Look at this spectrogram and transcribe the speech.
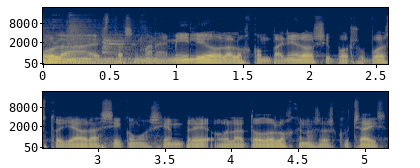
Hola, esta semana Emilio, hola a los compañeros y por supuesto, y ahora sí como siempre, hola a todos los que nos escucháis.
